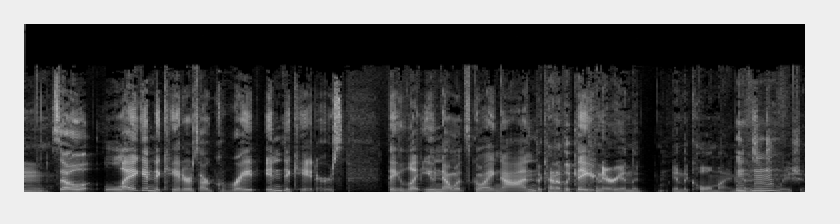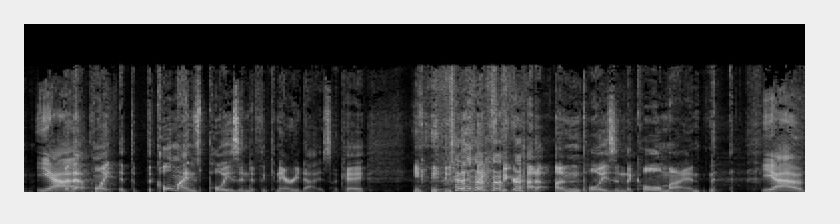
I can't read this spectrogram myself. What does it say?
Hmm. So lag indicators are great indicators. They let you know what's going on. They're kind of like they, a canary in the in the coal mine kind mm-hmm. of situation. Yeah. But at that point, the, the coal mine is poisoned if the canary dies. Okay, you need to like figure out how to unpoison the coal mine. yeah,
